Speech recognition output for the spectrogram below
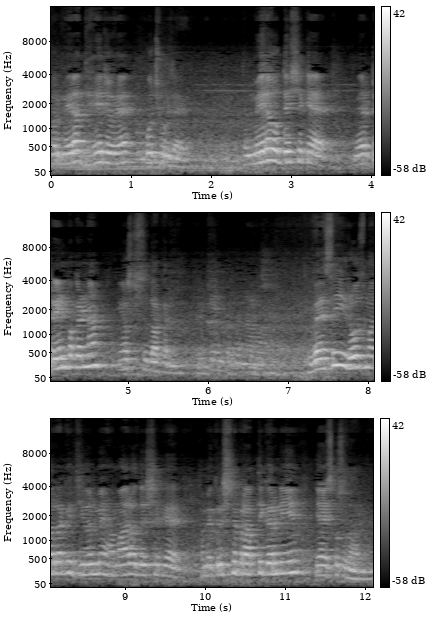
पर मेरा ध्येय जो है, वो छूट जाएगा। तो मेरा उद्देश्य क्या है? मेरा ट्रेन पकड़ना या उसको सुधार करना? वैसे ही रोज़मर्रा के जीवन में हमारा उद्देश्य क्या है? हमें कृष्ण प्राप्ति करनी है या इसको सुधारना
